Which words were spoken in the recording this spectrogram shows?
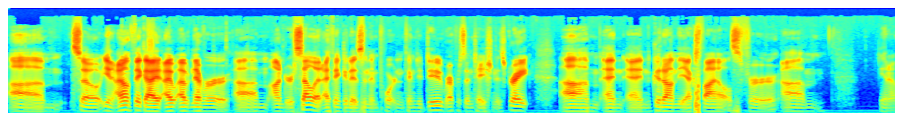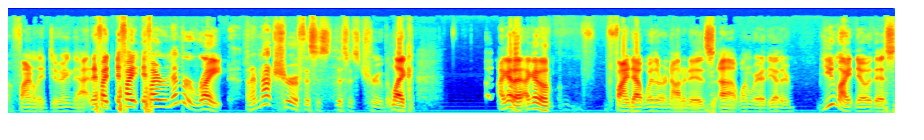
Um, so you know, I don't think I, I, I would never um, undersell it. I think it is an important thing to do. Representation is great, um, and and good on the X Files for um, you know finally doing that. And if I if I if I remember right, and I'm not sure if this is this is true, but like I gotta I gotta find out whether or not it is uh, one way or the other. You might know this.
